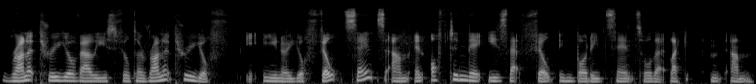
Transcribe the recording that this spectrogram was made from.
run it through your values filter, run it through your you know your felt sense um, and often there is that felt embodied sense or that like um,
